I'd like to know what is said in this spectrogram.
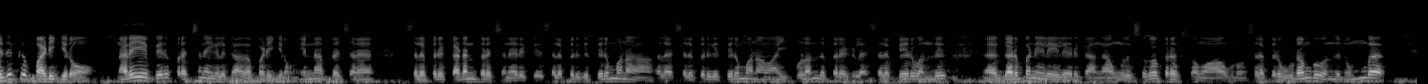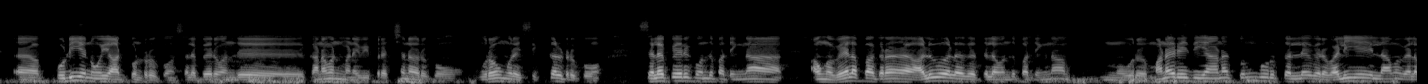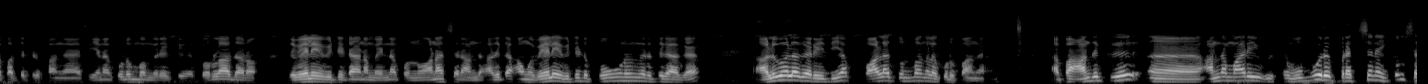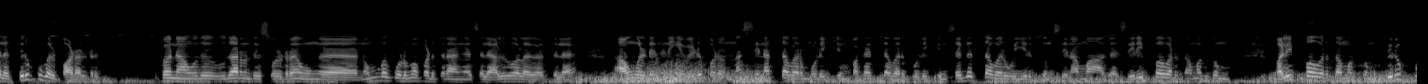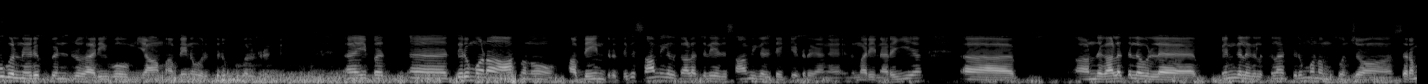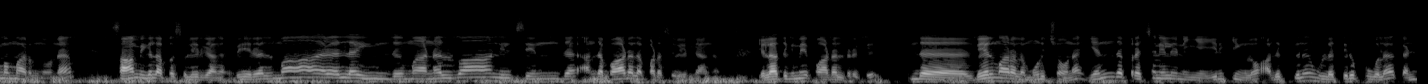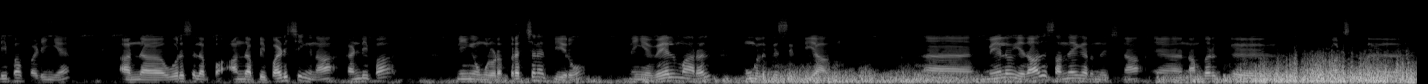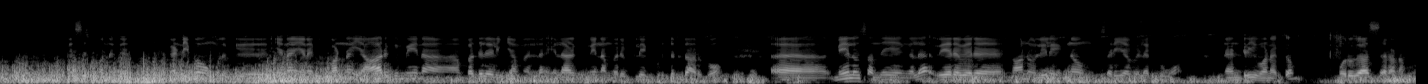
எதுக்கு படிக்கிறோம்? நிறைய பேர் பிரச்சனைகளுக்காக படிக்கிறோம். என்ன பிரச்சனை? சில பேருக்கு கடன் பிரச்சனை இருக்குது சில பேருக்கு திருமணம் ஆகலை சில பேருக்கு திருமணம் ஆகி குழந்த பிறகுல சில பேர் வந்து கர்ப்ப நிலையில் இருக்காங்க அவங்களுக்கு சுகப்பிரசவம் ஆகணும் சில பேர் உடம்பு வந்து ரொம்ப அஹ், கொடிய நோய் ஆட்கொண்டிருக்கும் சில பேர் வந்து கணவன் மனைவி பிரச்சனை இருக்கும் உறவுமுறை சிக்கல் இருக்கும். சில பேருக்கு வந்து பார்த்திங்கன்னா அவங்க வேலை பார்க்குற அலுவலகத்தில் வந்து பார்த்திங்கன்னா ஒரு மன ரீதியான துன்புறுத்தல்ல வேறு வழியே இல்லாமல் வேலை பார்த்துட்டு இருப்பாங்க ஏன்னா குடும்பம் இருக்குது பொருளாதாரம் இந்த வேலையை விட்டுட்டா நம்ம என்ன பண்ணுவோம்? ஆனால் சரி அந்த அதுக்கு அவங்க வேலையை விட்டுட்டு போகணுங்கிறதுக்காக அலுவலக ரீதியாக பல துன்பங்களை கொடுப்பாங்க. அப்போ அதுக்கு அந்த மாதிரி ஒவ்வொரு பிரச்சனைக்கும் சில திருப்புகள் பாடல் இருக்கு. இப்போ நான் உத உதாரணத்துக்கு சொல்கிறேன் உங்கள் ரொம்ப கொடுமைப்படுத்துகிறாங்க சில அலுவலகத்தில். அவங்கள்ட்டேருந்து நீங்கள் விடுபடணும்னா சினத்தவர் முடிக்கும் பகைத்தவர் குடிக்கும் செகுத்தவர் உயிர்க்கும் சினமாக சிரிப்பவர் தமக்கும் வலிப்பவர் தமக்கும் திருப்புகள் நெருப்பென்று அறிவோம் யாம் அப்படின்னு ஒரு திருப்புகள் இருக்குது இப்போ திருமணம் ஆகணும் அப்படின்றதுக்கு சாமிகள் காலத்திலே இது சாமிகள்கிட்டே கேட்டிருக்காங்க. இது மாதிரி நிறைய அந்த காலத்தில் உள்ள பெண்களுக்கெல்லாம் திருமணம் கொஞ்சம் சிரமமாக இருந்தோன்னே சாமிகள் அப்போ சொல்லியிருக்காங்க விரல் மாறல இந்த மணல் வானில் சிந்த அந்த பாடலை பாட சொல்லியிருக்காங்க. எல்லாத்துக்குமே பாடல் இருக்குது இந்த வேல்மாறலை முடித்தோன்னே எந்த பிரச்சனையில் நீங்கள் இருக்கீங்களோ அதுக்குன்னு உள்ள திருப்புகளை கண்டிப்பாக படிங்க. அந்த ஒரு சில ப- அந்த அப்படி படிச்சிங்கன்னா கண்டிப்பாக நீங்கள் உங்களோட பிரச்சனை தீரும். நீங்கள் வேல்மாறல் உங்களுக்கு சித்தியாகும். மேலும் ஏதாவது சந்தேகம் இருந்துச்சுன்னா நம்பருக்கு வாட்ஸ்அப்பில் மெசேஜ் பண்ணுங்கள் கண்டிப்பாக உங்களுக்கு ஏன்னா எனக்கு பண்ண யாருக்குமே நான் பதில் அளிக்காமல் இல்லை. எல்லாருக்குமே நம்ம ரிப்ளை கொடுத்துட்டு தான் இருக்கோம். மேலும் சந்தேகங்களை வேறு வேறு காணொலியில் இன்னும் சரியாக விளக்குவோம். நன்றி வணக்கம். முருகா சரணம்.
